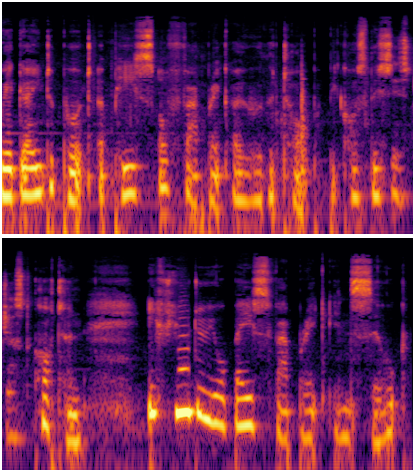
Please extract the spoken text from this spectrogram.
we're going to put a piece of fabric over the top because this is just cotton. If you do your base fabric in silk,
